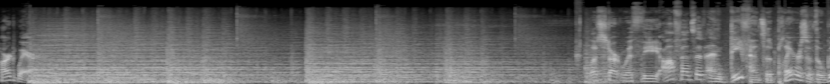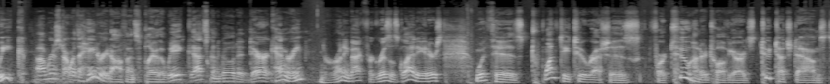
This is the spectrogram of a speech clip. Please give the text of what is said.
hardware. Let's start with the offensive and defensive players of the week. Uh, we're going to start with the Haterade Offensive Player of the Week. That's going to go to Derrick Henry, running back for Grizzlies Gladiators, with his 22 rushes for 212 yards, two touchdowns,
